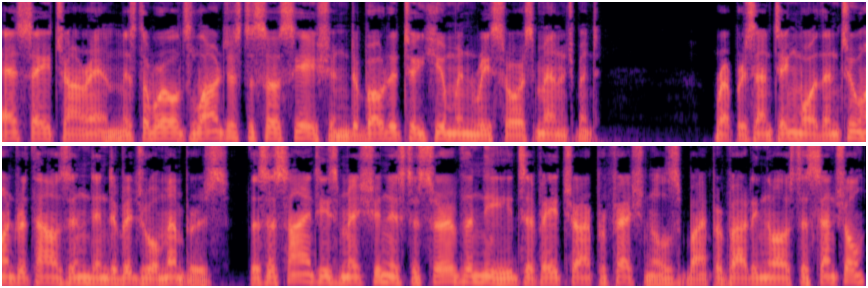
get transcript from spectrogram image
SHRM, is the world's largest association devoted to human resource management. Representing more than 200,000 individual members, the Society's mission is to serve the needs of HR professionals by providing the most essential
